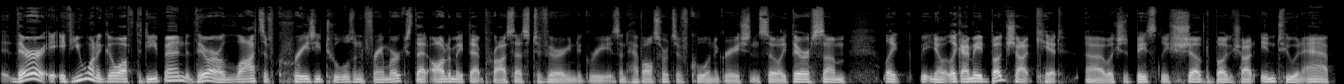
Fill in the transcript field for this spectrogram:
there are if you want to go off the deep end there are lots of crazy tools and frameworks that automate that process to varying degrees and have all sorts of cool integrations so like there are some like you know like i made bugshot kit uh, which is basically shoved bugshot into an app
